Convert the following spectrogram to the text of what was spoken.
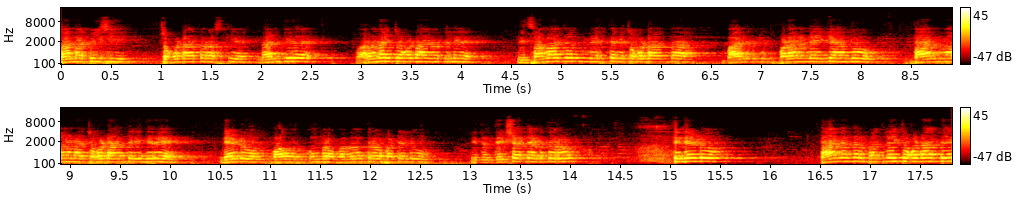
తన పీసి ಚೊಕಟಾತರಸ್ಗೆ ನನಗಿರೆ ವರಣೈ ಚೊಕಟಾಗತ್ತನೆ ಈ ಸಮಾಜದ ವ್ಯವಸ್ಥೆಗೆ ಚೊಕಟ ಅಂತ ಭಾರತಕ್ಕೆ ಪಡನಲೇಕೆ ಅಂದು ತಾನ್ ವಲನ ಚೊಕಟ ಅಂತರಿದ್ದರೆ నేడు మా ఊరు కుమ్ర భగవంతరావు బట్టలు ఇది దీక్ష తిడతారు తినేడు తానందరు బతులై చొకటాతే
